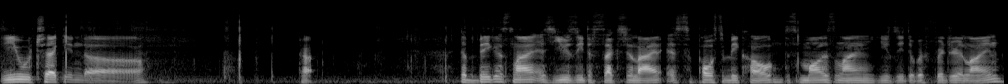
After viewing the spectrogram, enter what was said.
You checking the the biggest line is usually the suction line. It's supposed to be cold. The smallest line is usually the refrigerator line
